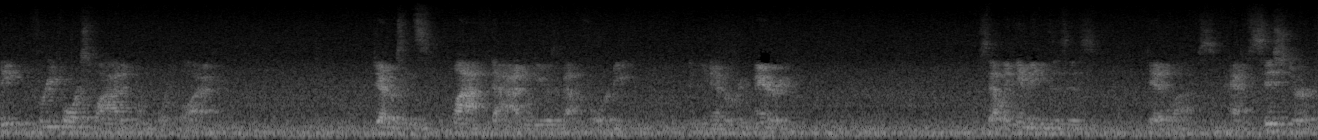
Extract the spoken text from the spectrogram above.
I think, three-fourths white and one-fourth black. Jefferson's wife died when he was about 40, and he never remarried. Sally Hemings is his dead wife's half-sister.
